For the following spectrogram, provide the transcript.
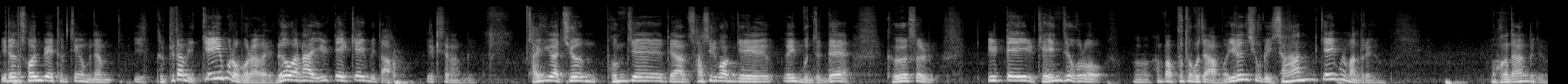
이런 소인배의 특징은 뭐냐면, 이 글피담이 게임으로 몰아가요. 너와 나 1대1 게임이다. 이렇게 생각하는 거예요. 자기가 지은 범죄에 대한 사실관계의 문제인데, 그것을 1대1 개인적으로 어, 한번 붙어보자. 뭐 이런 식으로 이상한 게임을 만들어요. 황당한 거죠.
